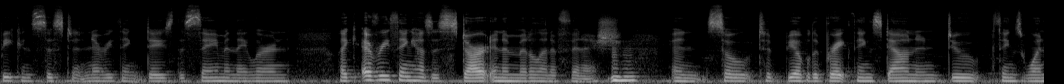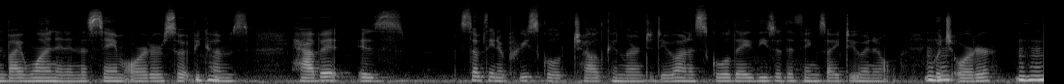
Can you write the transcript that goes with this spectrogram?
be consistent and everything days the same, and they learn. Like everything has a start and a middle and a finish. Mhm. And so to be able to break things down and do things one by one and in the same order so it becomes habit is something a preschool child can learn to do on a school day. These are the things I do in a, which order. hmm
